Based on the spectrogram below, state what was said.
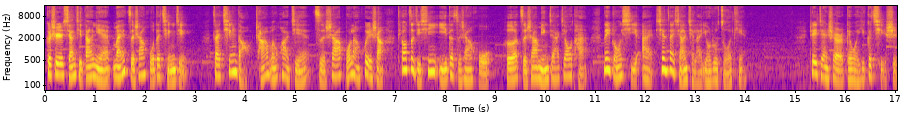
可是想起当年买紫砂壶的情景，在青岛茶文化节紫砂博览会上挑自己心仪的紫砂壶，和紫砂名家交谈，那种喜爱，现在想起来犹如昨天。这件事儿给我一个启示：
